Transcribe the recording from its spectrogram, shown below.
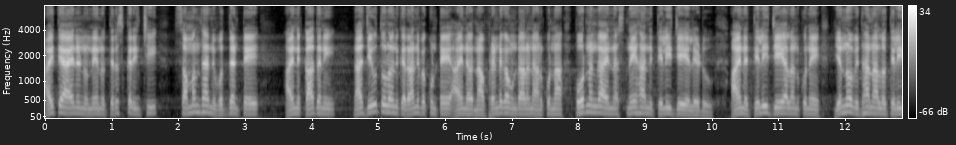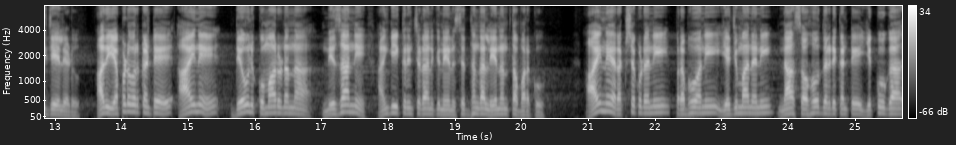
అయితే ఆయనను నేను తిరస్కరించి సంబంధాన్ని వద్దంటే ఆయన కాదని నా జీవితంలోనికి రానివ్వకుంటే ఆయన నా ఫ్రెండ్గా ఉండాలని అనుకున్నా పూర్ణంగా ఆయన స్నేహాన్ని తెలియజేయలేడు. ఆయన తెలియజేయాలనుకునే ఎన్నో విధానాల్లో తెలియజేయలేడు. అది ఎప్పటివరకంటే ఆయనే దేవుని కుమారుడన్న నిజాన్ని అంగీకరించడానికి నేను సిద్ధంగా లేనంత వరకు. ఆయనే రక్షకుడని ప్రభువని యజమానని నా సహోదరుడి కంటే ఎక్కువగా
